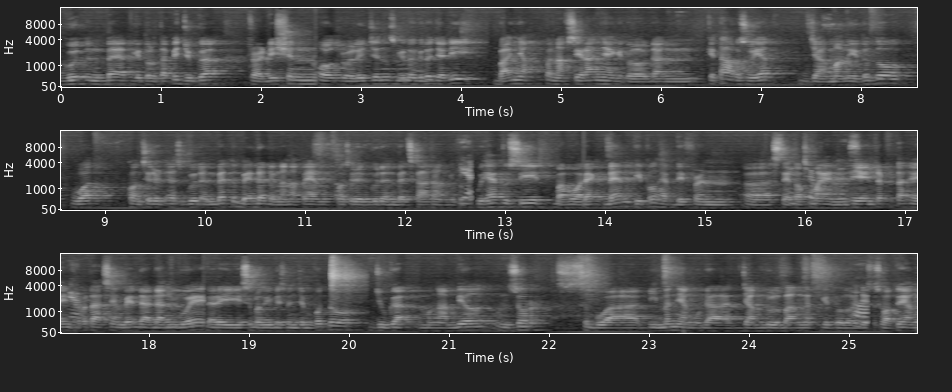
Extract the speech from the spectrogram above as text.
good and bad gitu loh, tapi juga tradition, old religions gitu-gitu. Jadi banyak penafsirannya gitu loh. Dan kita harus lihat zaman itu tuh what considered as good and bad tuh beda dengan apa yang considered good and bad sekarang gitu. Yeah. We have to see bahwa back then people have different uh, state of mind, ya interpreta- Yeah. interpretasi yang beda. Dan gue dari sebelum iblis menjemput tuh juga mengambil unsur sebuah demon yang udah jambul banget gitu loh. Jadi sesuatu yang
